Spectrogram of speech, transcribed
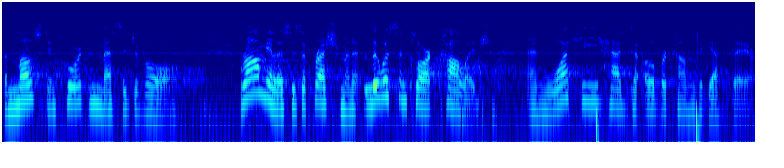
the most important message of all. Romulus is a freshman at Lewis and Clark College, and what he had to overcome to get there.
